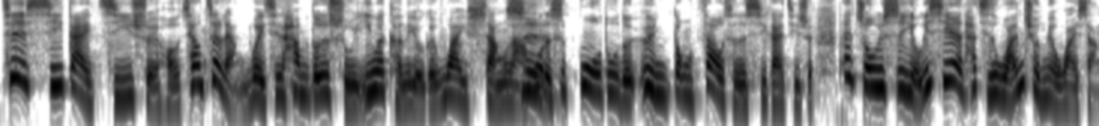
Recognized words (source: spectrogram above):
其实膝盖积水哈，像这两位，其实他们都是属于因为可能有个外伤啦，或者是过度的运动造成的膝盖积水。但周医师有一些人，他其实完全没有外伤，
